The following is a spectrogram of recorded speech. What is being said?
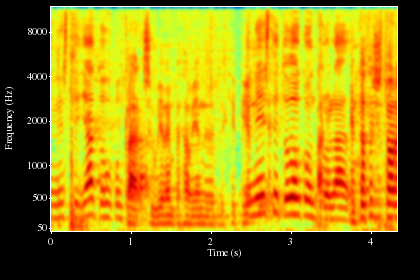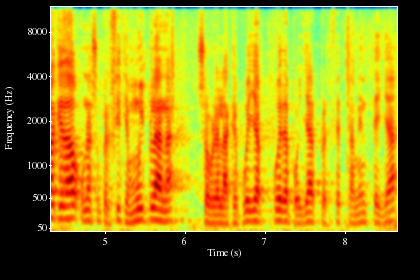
en este ya todo controlado. Claro, si hubiera empezado bien desde el principio. En este todo Vale. controlado. Entonces esto ahora ha quedado una superficie muy plana sobre la que puede, puede apoyar perfectamente ya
